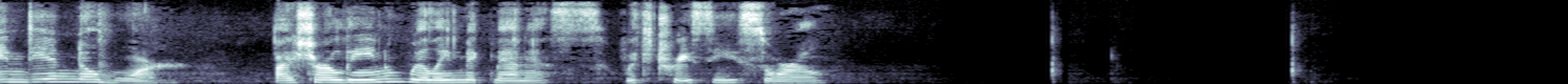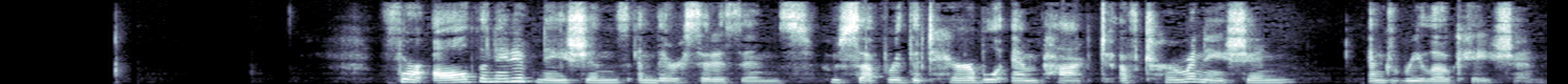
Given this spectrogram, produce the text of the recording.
Indian No More by Charlene Willing McManus with Traci Sorell. For all the native nations and their citizens who suffered the terrible impact of termination and relocation.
